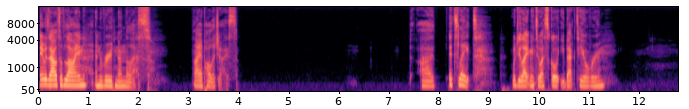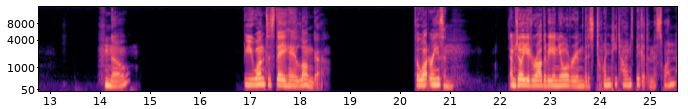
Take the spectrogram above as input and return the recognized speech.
it was out of line and rude nonetheless. I apologize. Uh, it's late. Would you like me to escort you back to your room? No? You want to stay here longer? For what reason? I'm sure you'd rather be in your room that is 20 times bigger than this one.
